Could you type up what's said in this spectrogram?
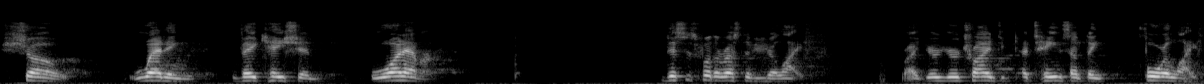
show, wedding, vacation, whatever this is for the rest of your life, right? You're, you're trying to attain something for life.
